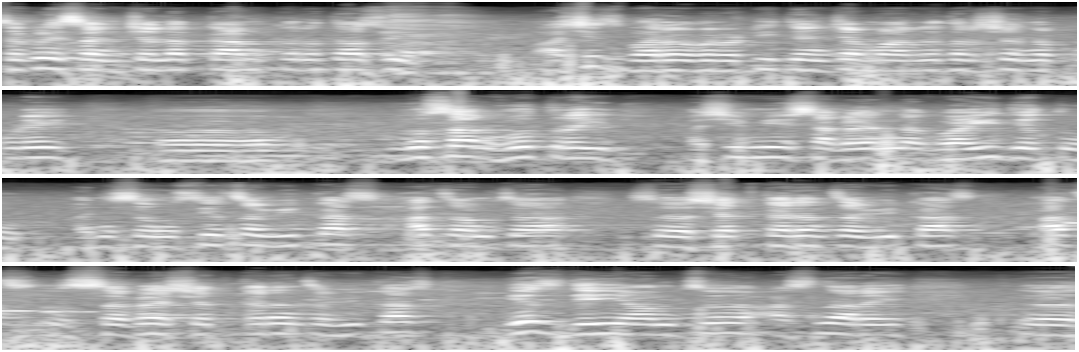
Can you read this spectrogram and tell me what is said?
सगळे संचालक काम करत असून अशीच भराभराटी त्यांच्या मार्गदर्शनापुढे नुसार होत राहील अशी मी सगळ्यांना ग्वाही देतो. आणि संस्थेचा विकास हाच आमचा स शेतकऱ्यांचा विकास हाच सगळ्या शेतकऱ्यांचा विकास हेच ध्येय आमचं असणार आहे. अ,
